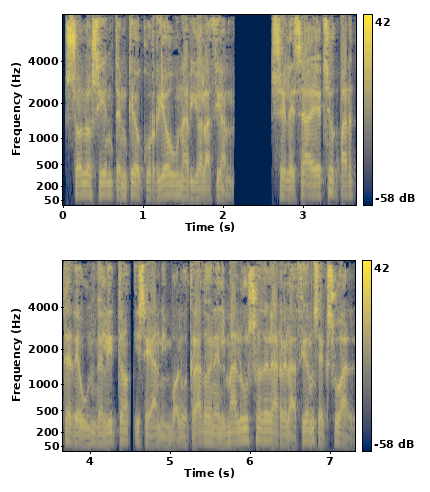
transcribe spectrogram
Solo sienten que ocurrió una violación. Se les ha hecho parte de un delito y se han involucrado en el mal uso de la relación sexual.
